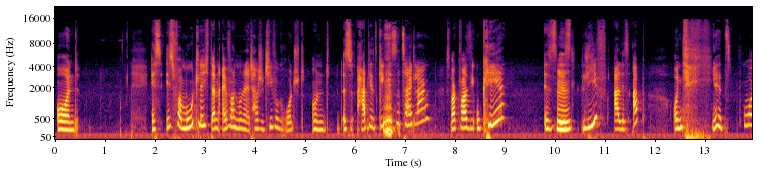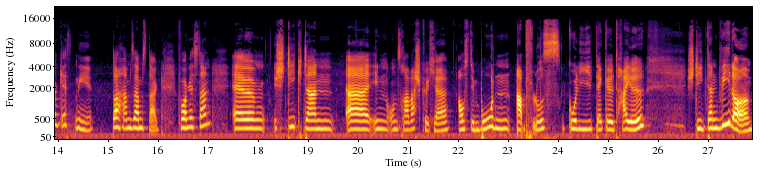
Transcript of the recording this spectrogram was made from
Und es ist vermutlich dann einfach nur eine Etage tiefer gerutscht. Und es hat jetzt, ging jetzt eine Zeit lang. Es war quasi okay. Es, Mhm. es lief alles ab. Und jetzt vorgestern, nee, doch am Samstag, vorgestern, ähm, stieg dann äh, in unserer Waschküche aus dem Bodenabfluss, Gully, Deckel, Teil, stieg dann wieder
